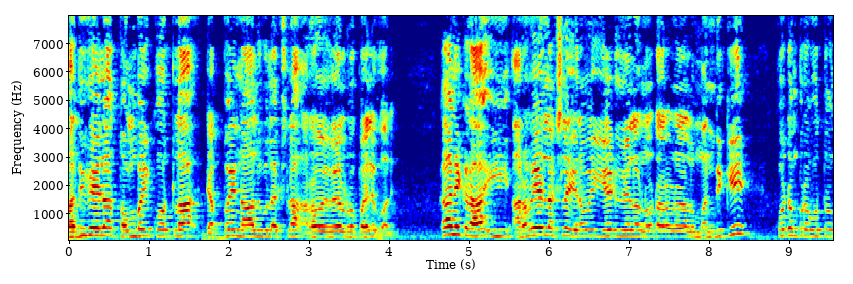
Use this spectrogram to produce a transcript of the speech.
పదివేల తొంభై కోట్ల డెబ్బై నాలుగు లక్షల అరవై వేల రూపాయలు ఇవ్వాలి. కానీ ఇక్కడ ఈ అరవై ఏడు లక్షల ఇరవై ఏడు వేల నూట అరవై నాలుగు మందికి కూటమి ప్రభుత్వం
